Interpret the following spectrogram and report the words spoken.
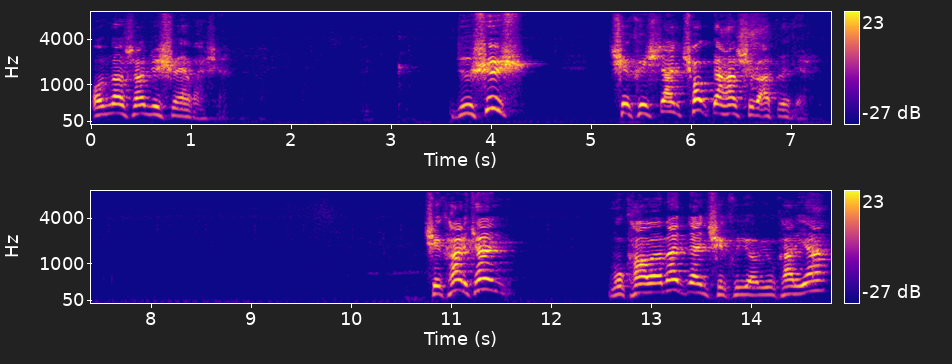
Ondan sonra düşmeye başlar. Düşüş çıkıştan çok daha süratlidir. Çıkarken mukavemetle çıkıyor yukarıya.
